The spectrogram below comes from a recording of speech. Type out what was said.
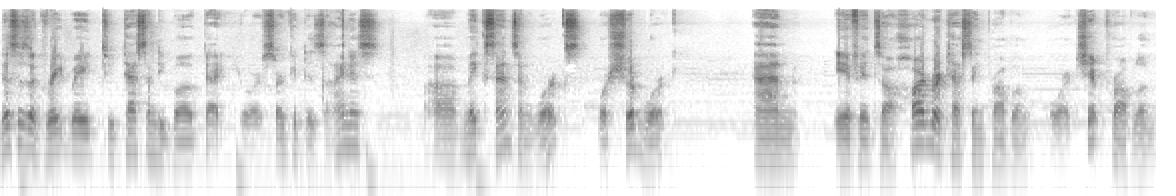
This is a great way to test and debug that your circuit design is uh, makes sense and works or should work. And if it's a hardware testing problem or a chip problem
